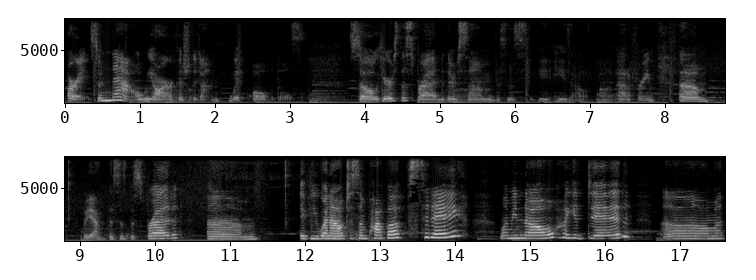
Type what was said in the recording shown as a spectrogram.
All right, so now we are officially done with all the pulls. So here's the spread. There's some, this is, he, he's out, uh, out of frame. Um, but yeah, this is the spread. Um, if you went out to some pop-ups today, let me know how you did. Um,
